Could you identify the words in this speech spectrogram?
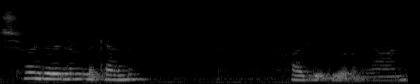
Şöyle elimle kendim hallediyorum yani.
